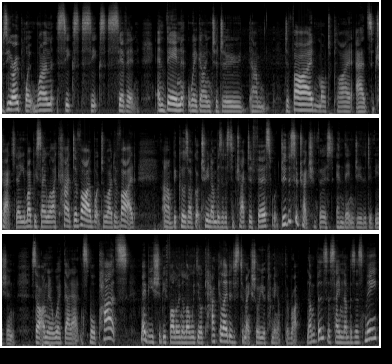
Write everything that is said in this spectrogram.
0.1667. And then we're going to do um, divide, multiply, add, subtract. Now you might be saying, well, I can't divide. What do I divide? Um, because I've got two numbers that are subtracted first. We'll do the subtraction first and then do the division. So I'm going to work that out in small parts. Maybe you should be following along with your calculator just to make sure you're coming up with the right numbers, the same numbers as me.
